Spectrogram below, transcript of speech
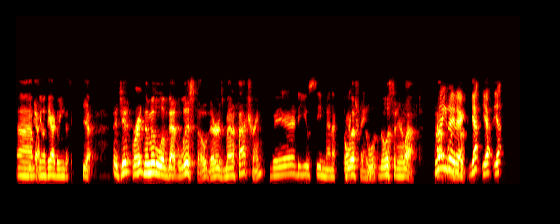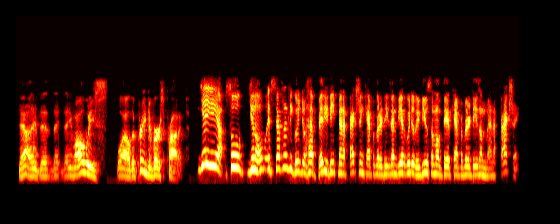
Um, Yeah. You know, they are doing the same. Yeah. Right in the middle of that list, though, there's manufacturing. Where do you see The list, manufacturing? the list on your left. Right, right, right. Yeah, yeah, yeah. Yeah, they, they, they've always, well, they're pretty diverse product. Yeah, yeah, yeah. So, you know, it's definitely going to have very deep manufacturing capabilities, and we are going to review some of their capabilities on manufacturing.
